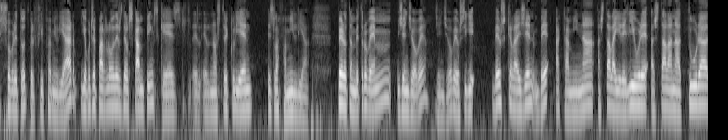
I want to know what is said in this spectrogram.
sobretot pel fil familiar. Jo potser parlo des dels càmpings, que és el, el nostre client és la família, però també trobem gent jove, gent jove, o sigui, veus que la gent ve a caminar, a estar a l'aire lliure, a estar a la natura,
